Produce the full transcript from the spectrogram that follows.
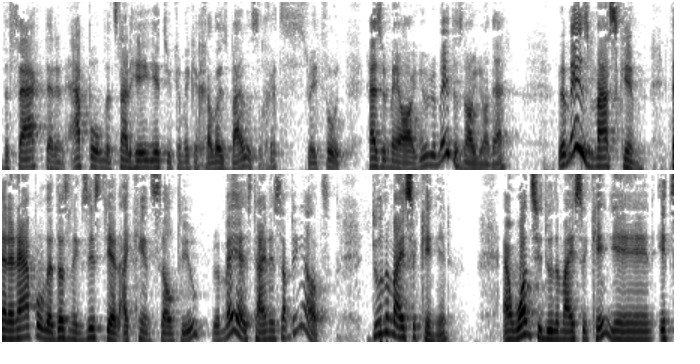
the fact that an apple that's not here yet, you can make a chalois bailus? That's straightforward. Has Ramey argue? Ramey doesn't argue on that. Ramey is maskim that an apple that doesn't exist yet, I can't sell to you. Ramey is tying is something else. Do the Maisa Kinyan, and once you do the Maisa Kinyan, it's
